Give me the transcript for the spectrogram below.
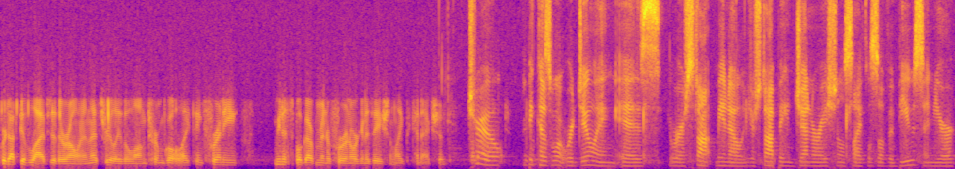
productive lives of their own, and that's really the long-term goal, I think, for any municipal government or for an organization like the Connection. True, because what we're doing is we're stop, you know, you're stopping generational cycles of abuse and you're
